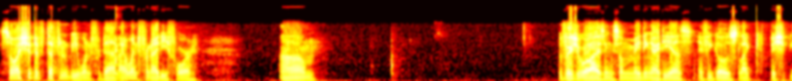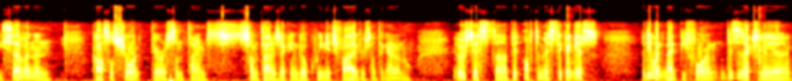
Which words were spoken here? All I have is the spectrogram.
So I should have definitely went for that. I went for knight e4 um, visualizing some mating ideas. If he goes like bishop e7 and castle short, there are sometimes sometimes I can go queen h5 or something. I don't know. It was just uh, a bit optimistic, I guess. But he went knight b4, and this is actually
